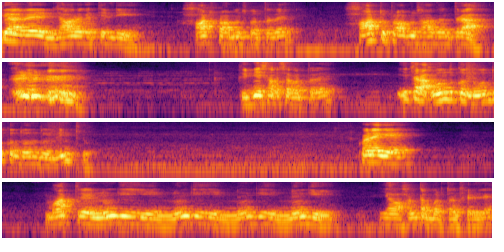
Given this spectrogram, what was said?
ಪಿ ನಿಧಾನಕ್ಕೆ ನಿಧಾನಗತಿಯಲ್ಲಿ ಹಾರ್ಟ್ ಪ್ರಾಬ್ಲಮ್ಸ್ ಬರ್ತದೆ. ಹಾರ್ಟ್ ಪ್ರಾಬ್ಲಮ್ಸ್ ಆದ ನಂತರ ಕಿಡ್ನಿ ಸಮಸ್ಯೆ ಬರ್ತದೆ. ಈ ಥರ ಒಂದಕ್ಕೊಂದು ಒಂದಕ್ಕೊಂದು, ಒಂದು ಲಿಂಕ್ ಕೊನೆಗೆ ಮಾತ್ರೆ ನುಂಗಿ ನುಂಗಿ ನುಂಗಿ ನುಂಗಿ ಯಾವ ಹಂತ ಬರ್ತದೆ ಅಂತ ಹೇಳಿದರೆ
